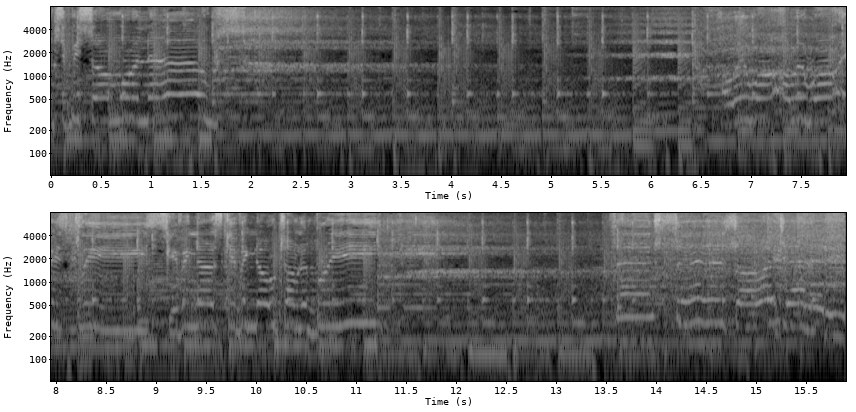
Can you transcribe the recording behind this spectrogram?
Want to be someone else. All we want, all we want is please. Giving us, giving no time to breathe. This is our identity.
